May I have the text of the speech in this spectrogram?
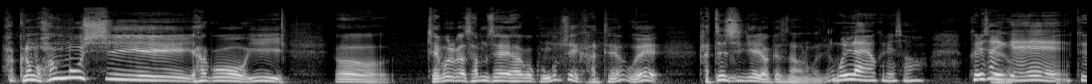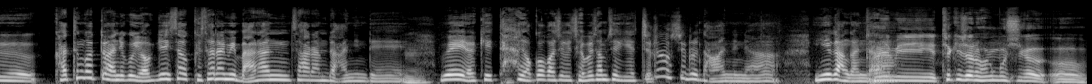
화- 그럼 황모 씨하고 이 어, 재벌가 3세하고 공급책이 같아요? 왜 같은 시기에 엮여서 나오는 거죠? 몰라요. 그래서 그래서 그래요? 이게 그 같은 것도 아니고 여기에서 그 사람이 말한 사람도 아닌데 네. 왜 이렇게 다 엮어가지고 재벌 3세기가 쭈르륵쭈르 나왔느냐 이해가 안 간다. 타이밍이 특히 저는 황모 씨가 어,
